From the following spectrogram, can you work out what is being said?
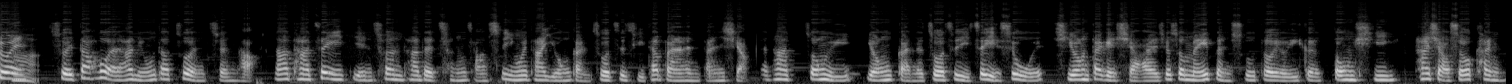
对，啊、所以到后来他领悟到做人真好。然后他这一连串他的成长，是因为他勇敢做自己。他本来很胆小，但他终于勇敢的做自己。这也是我希望带给小孩，就是说每一本书都有一个东西。他小时候看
